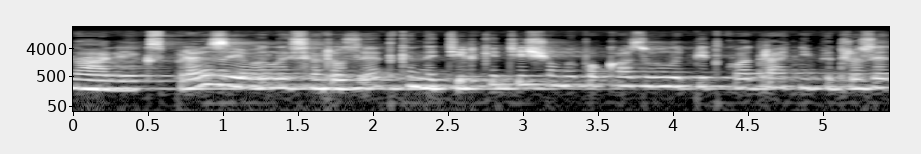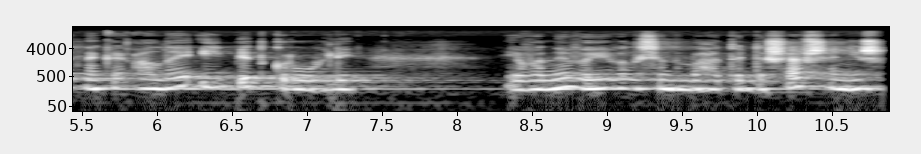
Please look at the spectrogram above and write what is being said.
На Аліекспрес з'явилися розетки не тільки ті, що ми показували під квадратні підрозетники, але і під круглі. І вони виявилися набагато дешевше, ніж.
